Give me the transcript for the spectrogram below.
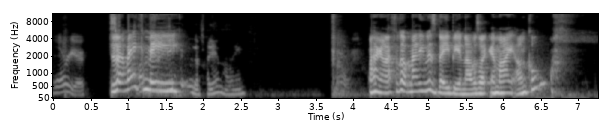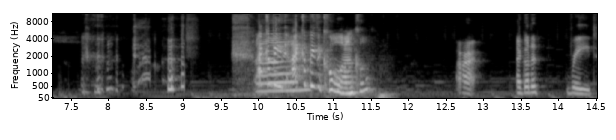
warrior. Does that make me? In the family. Oh. Hang on, I forgot Maddie was baby, and I was like, "Am I uncle?" I could be. I could be the cool uncle. All right, I gotta read.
